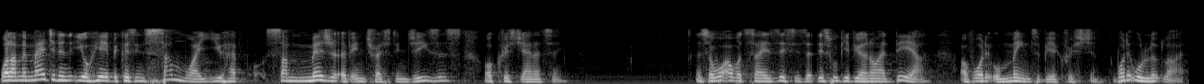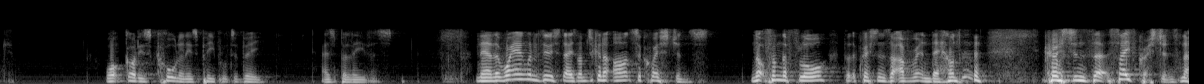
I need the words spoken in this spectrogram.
Well, I'm imagining that you're here because in some way you have some measure of interest in Jesus or Christianity. And so what I would say is this, is that this will give you an idea of what it will mean to be a Christian, what it will look like, what God is calling his people to be as believers. Now, the way I'm going to do today is I'm just going to answer questions. Not from the floor, but the questions that I've written down. questions that, safe questions, no.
